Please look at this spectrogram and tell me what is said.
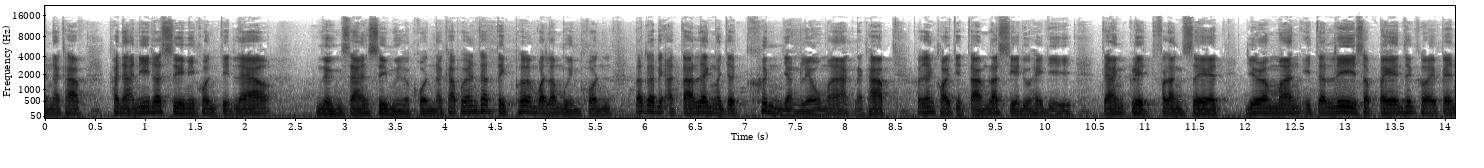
นนะครับ ขณะนี้รัสเซียมีคนติดแล้ว 1 4 0 0 0 0 คนนะครับ เพราะฉะนั้นถ้าติดเพิ่มวันละหมื่นคน แล้วก็เป็นอัตราเร่งมันจะขึ้นอย่างเร็วมากนะครับ เพราะฉะนั้นคอยติดตามรัสเซียดูให้ดี แต่อังกฤษฝรั่งเศส เยอรมัน อิตาลี สเปน ซึ่งเคยเป็น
